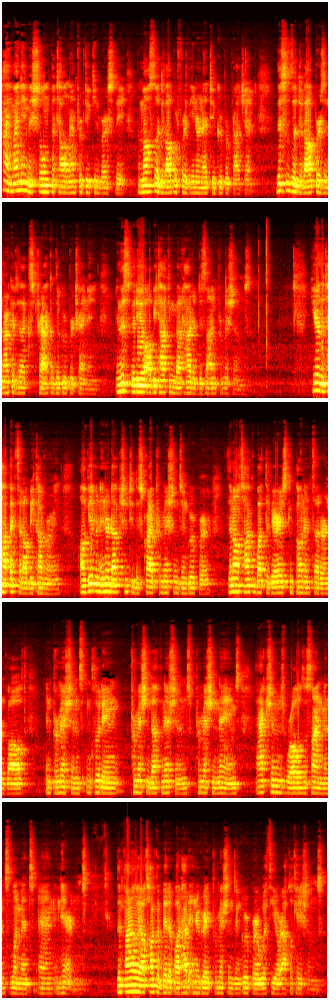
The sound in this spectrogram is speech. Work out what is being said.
Hi, my name is Shilen Patel and I'm from Duke University. I'm also a developer for the Internet 2 Grouper project. This is the Developers and Architects track of the Grouper training. In this video, I'll be talking about how to design permissions. Here are the topics that I'll be covering. I'll give an introduction to describe permissions in Grouper, then I'll talk about the various components that are involved in permissions, including permission definitions, permission names, actions, roles, assignments, limits, and inheritance. Then finally, I'll talk a bit about how to integrate permissions in Grouper with your applications.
